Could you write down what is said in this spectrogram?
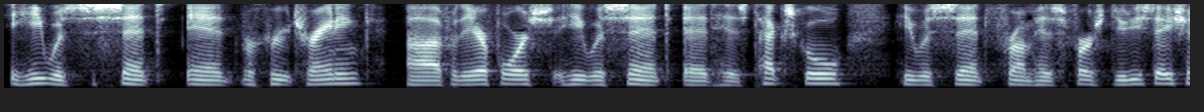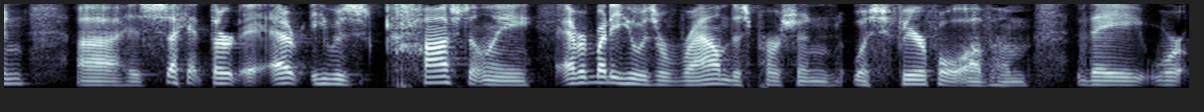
he was sent in recruit training uh, for the Air Force. He was sent at his tech school. He was sent from his first duty station, uh, his second, third. He was constantly. Everybody who was around this person was fearful of him. They were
